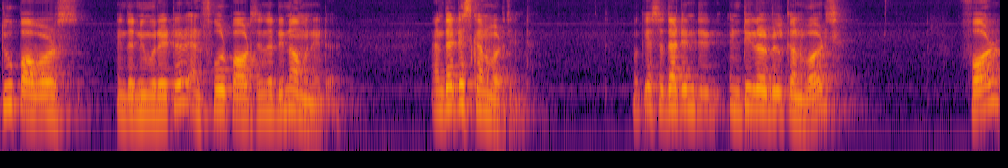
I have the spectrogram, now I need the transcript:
2 powers in the numerator and 4 powers in the denominator and that is convergent. Okay, so that integral will converge for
